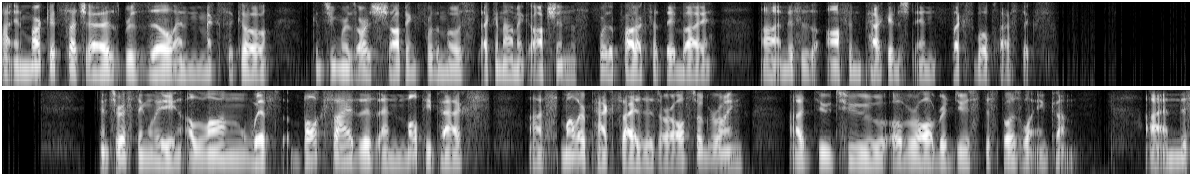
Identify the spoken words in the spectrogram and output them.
Uh, in markets such as Brazil and Mexico, consumers are shopping for the most economic options for the products that they buy, uh, and this is often packaged in flexible plastics. Interestingly, along with bulk sizes and multi-packs, uh, smaller pack sizes are also growing uh, due to overall reduced disposable income. Uh, and this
